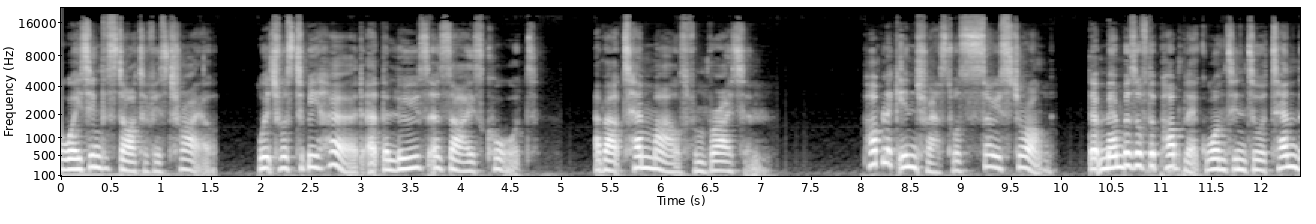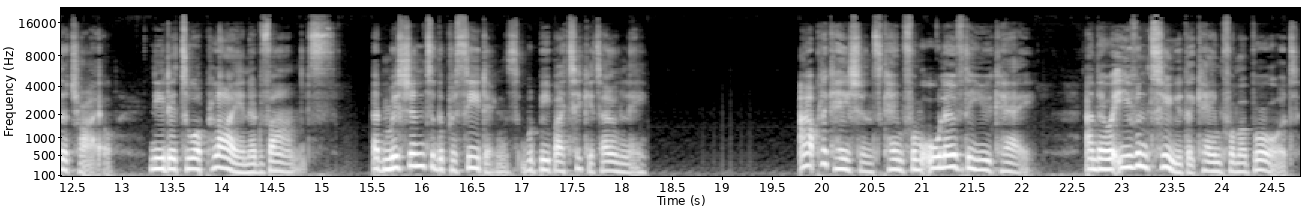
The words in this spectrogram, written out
awaiting the start of his trial, which was to be heard at the Lewes Assize Court, about 10 miles from Brighton. Public interest was so strong that members of the public wanting to attend the trial needed to apply in advance. Admission to the proceedings would be by ticket only. Applications came from all over the UK, and there were even two that came from abroad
